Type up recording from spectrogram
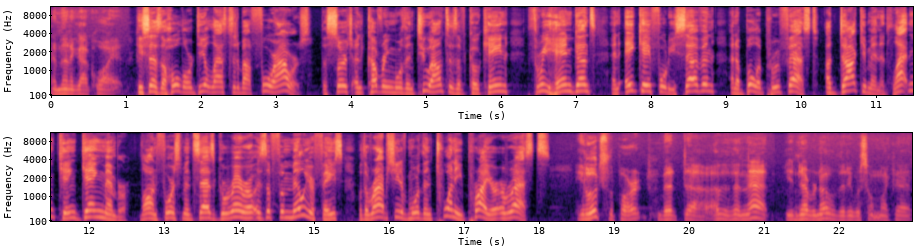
and then it got quiet. He says the whole ordeal lasted about four hours. The search uncovering more than two ounces of cocaine, three handguns, an AK 47, and a bulletproof vest. A documented Latin King gang member. Law enforcement says Guerrero is a familiar face with a rap sheet of more than 20 prior arrests. He looks the part, but uh, other than that, you'd never know that he was something like that.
